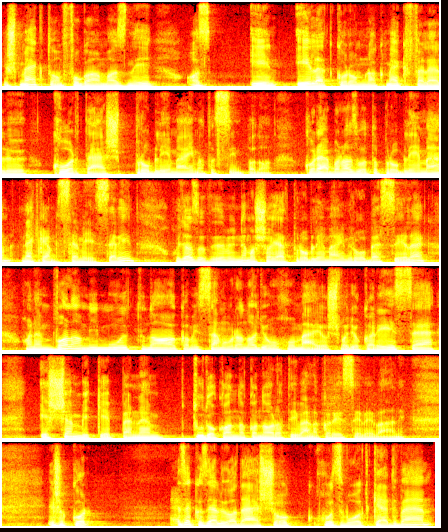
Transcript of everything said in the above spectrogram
és meg tudom fogalmazni az én életkoromnak megfelelő kortás problémáimat a színpadon. Korábban az volt a problémám, nekem személy szerint, hogy az volt, hogy nem a saját problémáimról beszélek, hanem valami múltnak, ami számomra nagyon homályos vagyok a része, és semmiképpen nem tudok annak a narratívának a részévé válni. És akkor ezek az előadásokhoz volt kedvem,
